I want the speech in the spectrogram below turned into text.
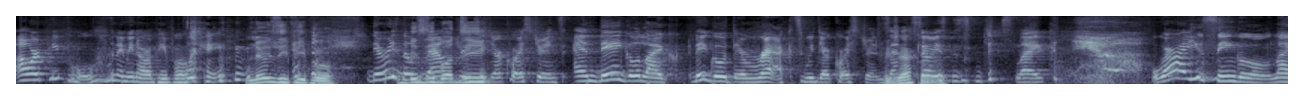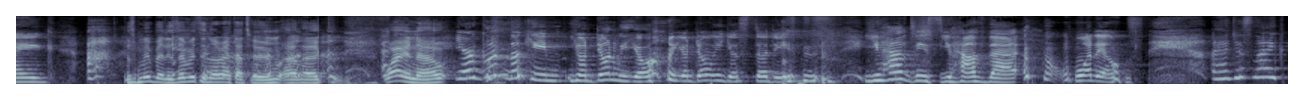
our people. When I mean our people, like Nosy people. there is no Busybody. boundaries to your questions, and they go like they go direct with their questions. Exactly. And so it's just like, where are you single? Like ah. It's Mabel. Is everything alright at home? I like. Why now? you're good looking. You're done with your you're done with your studies. you have this. You have that. what else? And I'm just like.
